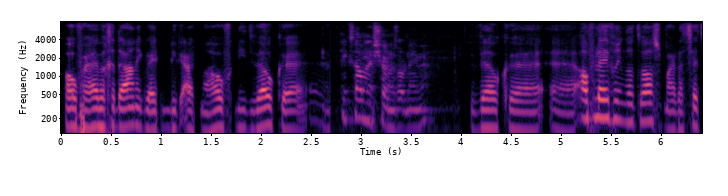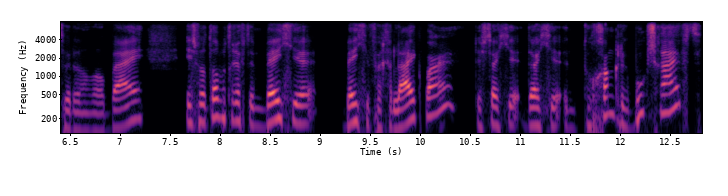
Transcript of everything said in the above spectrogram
over hebben gedaan. Ik weet natuurlijk uit mijn hoofd niet welke. Uh, Ik zal een show opnemen. Welke uh, aflevering dat was, maar dat zetten we er dan wel bij. Is wat dat betreft een beetje beetje vergelijkbaar. Dus dat je, dat je een toegankelijk boek schrijft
